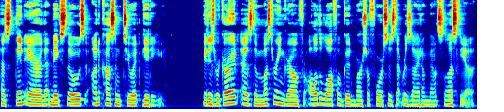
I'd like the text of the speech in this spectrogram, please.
has thin air that makes those unaccustomed to it giddy. It is regarded as the mustering ground for all the lawful good martial forces that reside on Mount Celestia.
